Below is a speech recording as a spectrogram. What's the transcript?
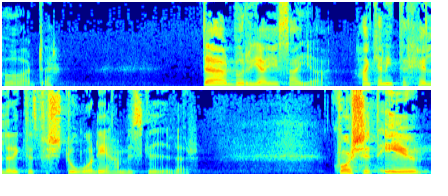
hörde? Där börjar Jesaja. Han kan inte heller riktigt förstå det han beskriver. Korset är ju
